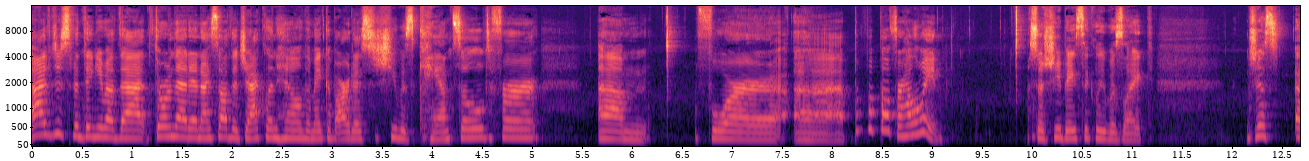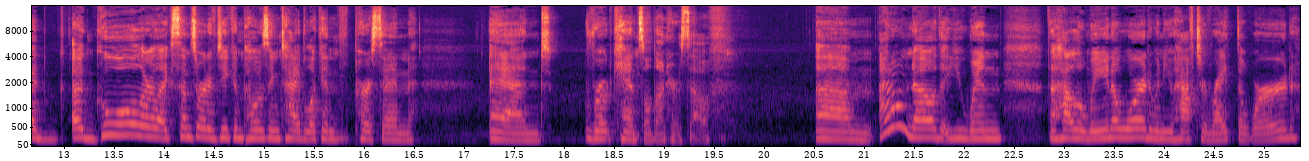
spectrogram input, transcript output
I've just been thinking about that, throwing that in. I saw that Jaclyn Hill, the makeup artist, she was canceled for um for uh for Halloween. So she basically was like just a a ghoul or like some sort of decomposing type looking person and wrote canceled on herself. Um, I don't know that you win the Halloween award when you have to write the word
